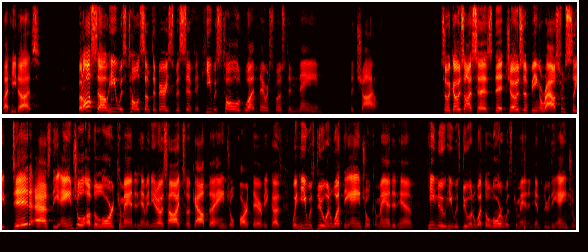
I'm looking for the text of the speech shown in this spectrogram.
But he does. But also, he was told something very specific. He was told what they were supposed to name the child. So it goes on, it says that Joseph, being aroused from sleep, did as the angel of the Lord commanded him. And you notice how I took out the angel part there because when he was doing what the angel commanded him, he knew he was doing what the Lord was commanding him through the angel.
